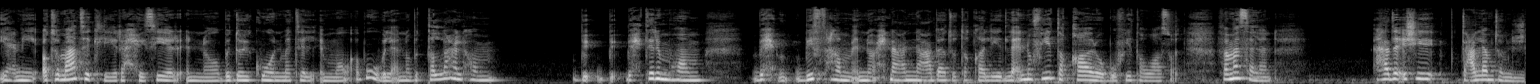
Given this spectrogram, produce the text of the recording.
يعني اوتوماتيكلي رح يصير إنه بده يكون مثل أمه وأبوه لأنه بتطلع لهم بيحترمهم بيفهم إنه إحنا عنا عادات وتقاليد لأنه في تقارب وفي تواصل. فمثلا هذا إشي تعلمته من جديد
